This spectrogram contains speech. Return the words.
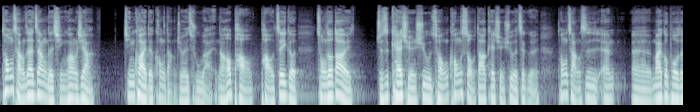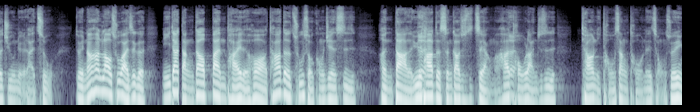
通常在这样的情况下，金块的空档就会出来，然后跑跑这个从头到尾。就是 catch and shoot，从空手到 catch and shoot 的这个人，通常是 M 呃 Michael Porter Jr. 来做，对，然后他绕出来这个，你一旦挡到半拍的话，他的出手空间是很大的，因为他的身高就是这样嘛，他的投篮就是挑你头上头那种，所以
